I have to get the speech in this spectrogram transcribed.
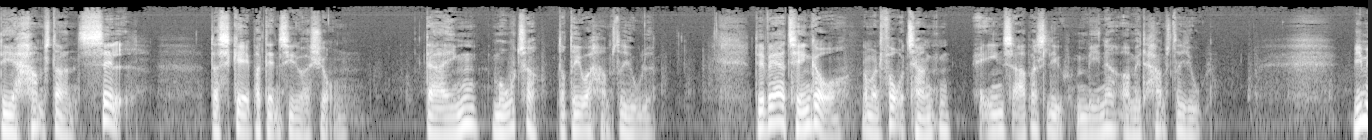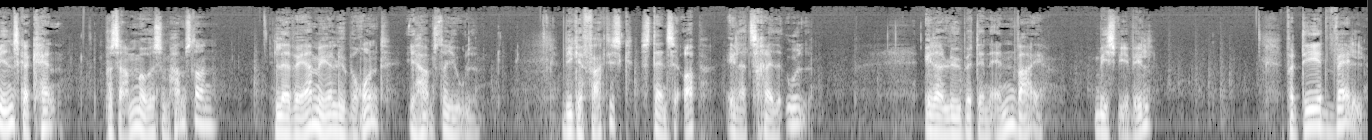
det er hamsteren selv, der skaber den situation. Der er ingen motor, der driver hamsterhjulet. Det er værd at tænke over, når man får tanken, at ens arbejdsliv minder om et hamsterhjul. Vi mennesker kan, på samme måde som hamsteren, lade være med at løbe rundt i hamsterhjulet. Vi kan faktisk stanse op eller træde ud, eller løbe den anden vej, hvis vi vil. For det er et valg.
